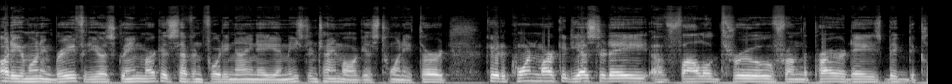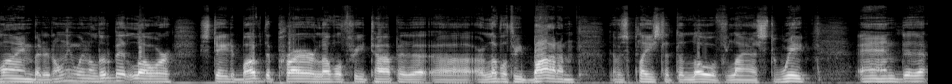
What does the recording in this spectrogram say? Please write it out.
Audio morning brief for the U.S. grain market, 7:49 a.m. Eastern Time, August 23rd. Okay, the corn market yesterday uh, followed through from the prior day's big decline, but it only went a little bit lower, stayed above the prior level three top the, uh, or level three bottom that was placed at the low of last week. And uh,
